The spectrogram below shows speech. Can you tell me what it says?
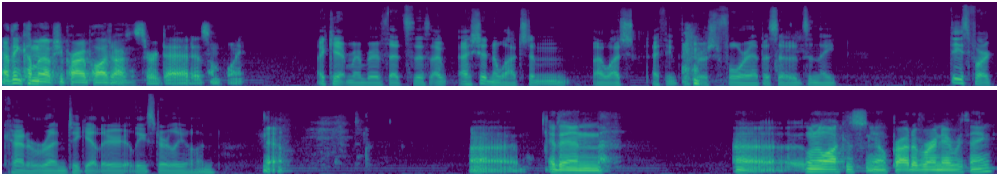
I think coming up, she probably apologizes to her dad at some point. I can't remember if that's this. I I shouldn't have watched them. I watched I think the first four episodes, and they these four kind of run together at least early on. Yeah. Uh, and then uh, Unalak is, you know, proud of her and everything.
